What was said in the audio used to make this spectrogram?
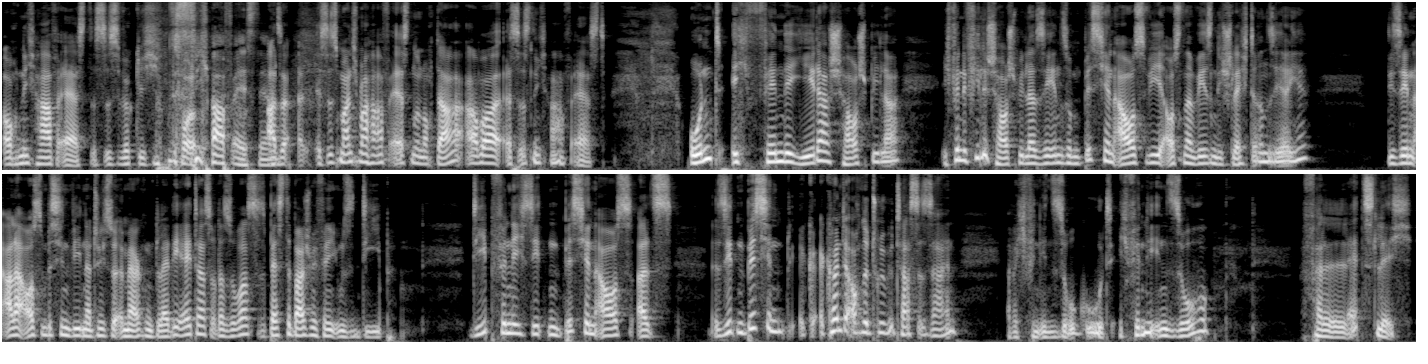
auch nicht half-assed. Es ist wirklich Das voll. ist nicht Half-Assed, ja. Also, es ist manchmal half-assed nur noch da, aber es ist nicht half-assed. Und ich finde, jeder Schauspieler, ich finde, viele Schauspieler sehen so ein bisschen aus wie aus einer wesentlich schlechteren Serie. Die sehen alle aus ein bisschen wie natürlich so American Gladiators oder sowas. Das beste Beispiel finde ich übrigens Deep. Deep, finde ich, sieht ein bisschen aus als, sieht ein bisschen, könnte auch eine trübe Tasse sein, aber ich finde ihn so gut. Ich finde ihn so verletzlich.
